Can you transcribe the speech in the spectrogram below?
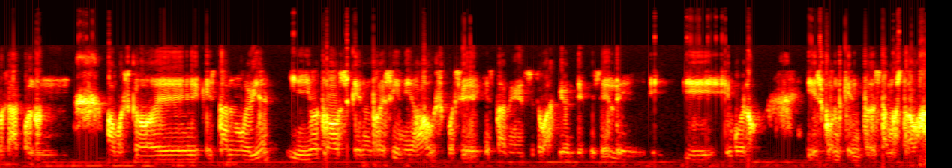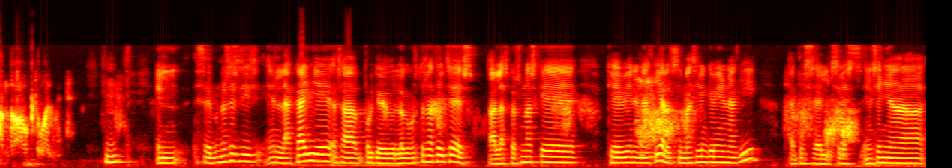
o sea, con, vamos, que, que están muy bien, y otros que recién llegados, pues eh, que están en situación difícil y, y, bueno, y es con quien estamos trabajando actualmente. Mm no sé si en la calle, o sea, porque lo que vosotros hacéis es a las personas que, que vienen aquí, a los siguen que vienen aquí, eh, pues se, les enseña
